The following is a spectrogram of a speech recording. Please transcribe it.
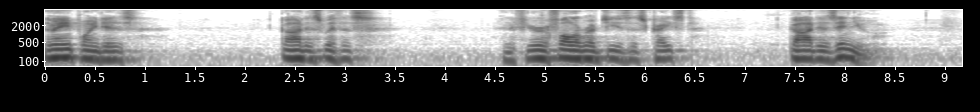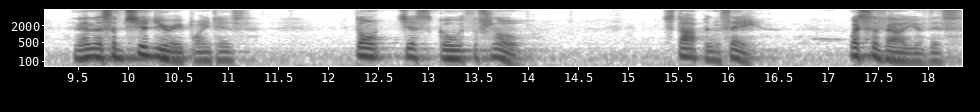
the main point is God is with us. And if you're a follower of Jesus Christ, God is in you. And then the subsidiary point is don't just go with the flow. Stop and say, what's the value of this?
